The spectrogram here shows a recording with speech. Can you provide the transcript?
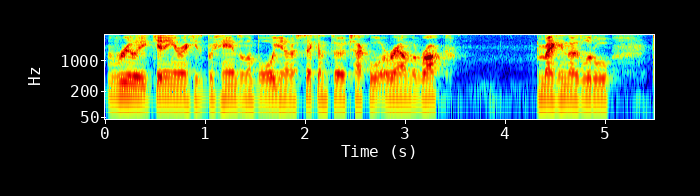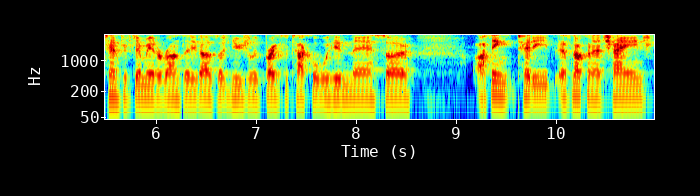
really getting his hands on the ball, you know, second, third tackle around the ruck, making those little 10, 15 meter runs that he does that usually breaks the tackle within there. So I think Teddy, that's not going to change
